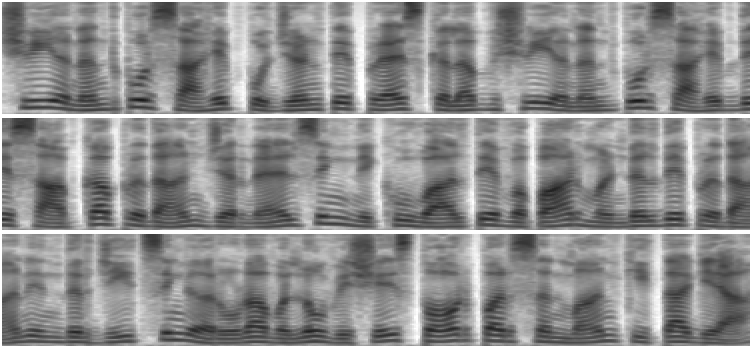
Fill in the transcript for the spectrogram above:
ਸ਼੍ਰੀ ਅਨੰਦਪੁਰ ਸਾਹਿਬ ਪੁੱਜਣ ਤੇ ਪ੍ਰੈਸ ਕਲੱਬ ਸ਼੍ਰੀ ਅਨੰਦਪੁਰ ਸਾਹਿਬ ਦੇ ਸਾਬਕਾ ਪ੍ਰਧਾਨ ਜਰਨੈਲ ਸਿੰਘ ਨਿੱਕੂਵਾਲ ਤੇ ਵਪਾਰ ਮੰਡਲ ਦੇ ਪ੍ਰਧਾਨ ਇੰਦਰਜੀਤ ਸਿੰਘ ਅਰੋੜਾ ਵੱਲੋਂ ਵਿਸ਼ੇਸ਼ ਤੌਰ ਪਰ ਸਨਮਾਨ ਕੀਤਾ ਗਿਆ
